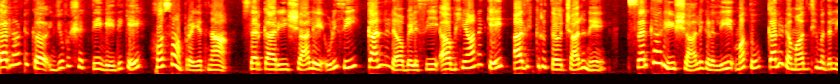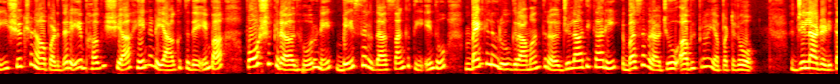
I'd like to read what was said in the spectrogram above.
ಕರ್ನಾಟಕ ಯುವಶಕ್ತಿ ವೇದಿಕೆ ಹೊಸ ಪ್ರಯತ್ನ. ಸರ್ಕಾರಿ ಶಾಲೆ ಉಳಿಸಿ ಕನ್ನಡ ಬೆಳೆಸಿ ಅಭಿಯಾನಕ್ಕೆ ಅಧಿಕೃತ ಚಾಲನೆ. ಸರ್ಕಾರಿ ಶಾಲೆಗಳಲ್ಲಿ ಮತ್ತು ಕನ್ನಡ ಮಾಧ್ಯಮದಲ್ಲಿ ಶಿಕ್ಷಣ ಪಡೆದರೆ ಭವಿಷ್ಯ ಹಿನ್ನಡೆಯಾಗುತ್ತದೆ ಎಂಬ ಪೋಷಕರ ಧೋರಣೆ ಬೇಸರದ ಸಂಗತಿ ಎಂದು ಬೆಂಗಳೂರು ಗ್ರಾಮಾಂತರ ಜಿಲ್ಲಾಧಿಕಾರಿ ಬಸವರಾಜು ಅಭಿಪ್ರಾಯಪಟ್ಟರು. ಜಿಲ್ಲಾಡಳಿತ,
